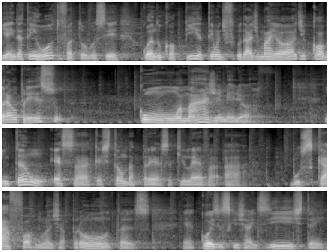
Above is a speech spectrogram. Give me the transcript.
E ainda tem outro fator: você, quando copia, tem uma dificuldade maior de cobrar o preço com uma margem melhor. Então, essa questão da pressa que leva a buscar fórmulas já prontas, é, coisas que já existem,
